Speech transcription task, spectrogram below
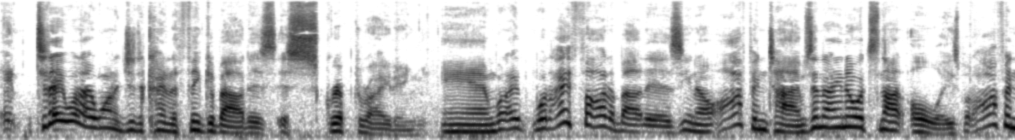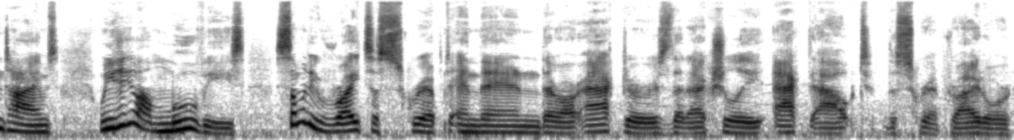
and today what I wanted you to kind of think about is, is script writing. And what I, what I thought about is, you know, oftentimes, and I know it's not always, but oftentimes when you think about movies, somebody writes a script and then there are actors that actually act out the script, right? Or,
